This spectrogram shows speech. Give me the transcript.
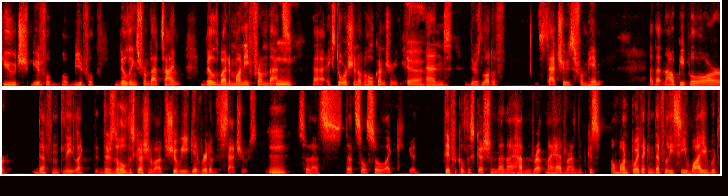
huge beautiful well, beautiful buildings from that time built by the money from that Mm. uh, extortion of a whole country Yeah. and there's a lot of statues from him uh, that now people are definitely like there's the whole discussion about should we get rid of the statues Mm. so that's that's also like a difficult discussion then i haven't wrapped my head around it because on one point i can definitely see why you would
